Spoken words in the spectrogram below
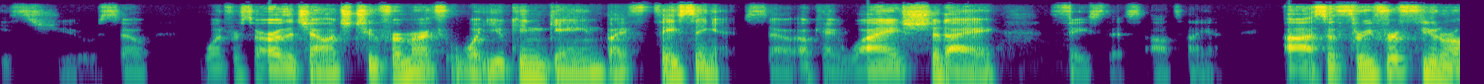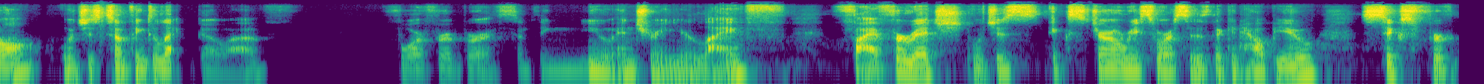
issue. So, one for sorrow, the challenge, two for mirth, what you can gain by facing it. So, okay, why should I face this? I'll tell you. Uh, so, three for funeral, which is something to let go of. Four for birth, something new entering your life. Five for rich, which is external resources that can help you. Six for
